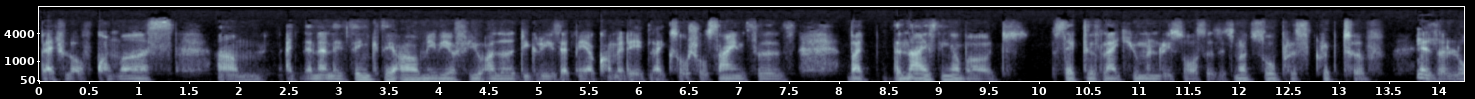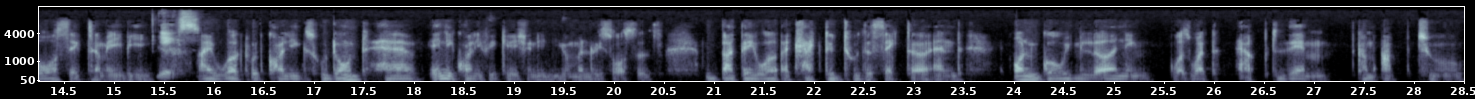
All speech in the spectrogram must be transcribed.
Bachelor of Commerce. Um, and, and I think there are maybe a few other degrees that may accommodate like social sciences. But the nice thing about sectors like human resources, it's not so prescriptive mm. as a law sector maybe. Yes. I worked with colleagues who don't have any qualification in human resources, but they were attracted to the sector and ongoing learning was what helped them come up to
